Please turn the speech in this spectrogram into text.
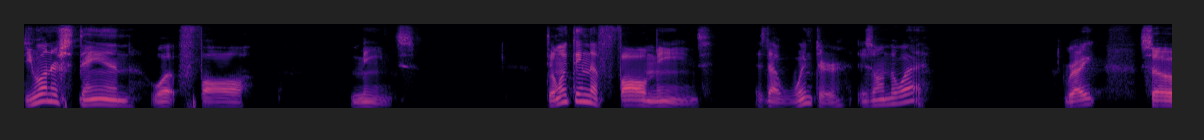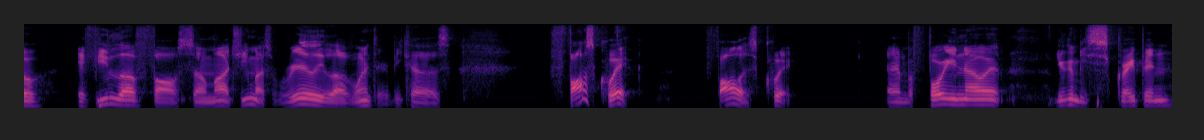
Do you understand what fall means? The only thing that fall means is that winter is on the way. Right? So if you love fall so much, you must really love winter because fall's quick. Fall is quick. And before you know it, you're going to be scraping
